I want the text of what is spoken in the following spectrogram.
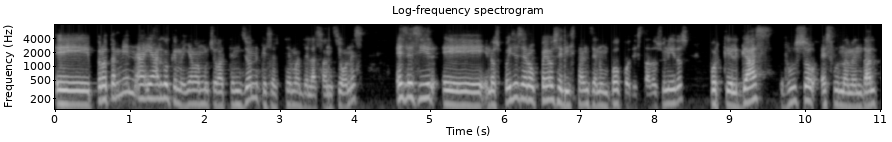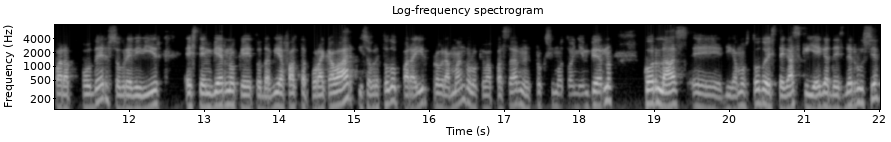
Eh, pero también hay algo que me llama mucho la atención, que es el tema de las sanciones. Es decir, eh, los países europeos se distancian un poco de Estados Unidos porque el gas ruso es fundamental para poder sobrevivir este invierno que todavía falta por acabar y sobre todo para ir programando lo que va a pasar en el próximo otoño-invierno con las, eh, digamos, todo este gas que llega desde Rusia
